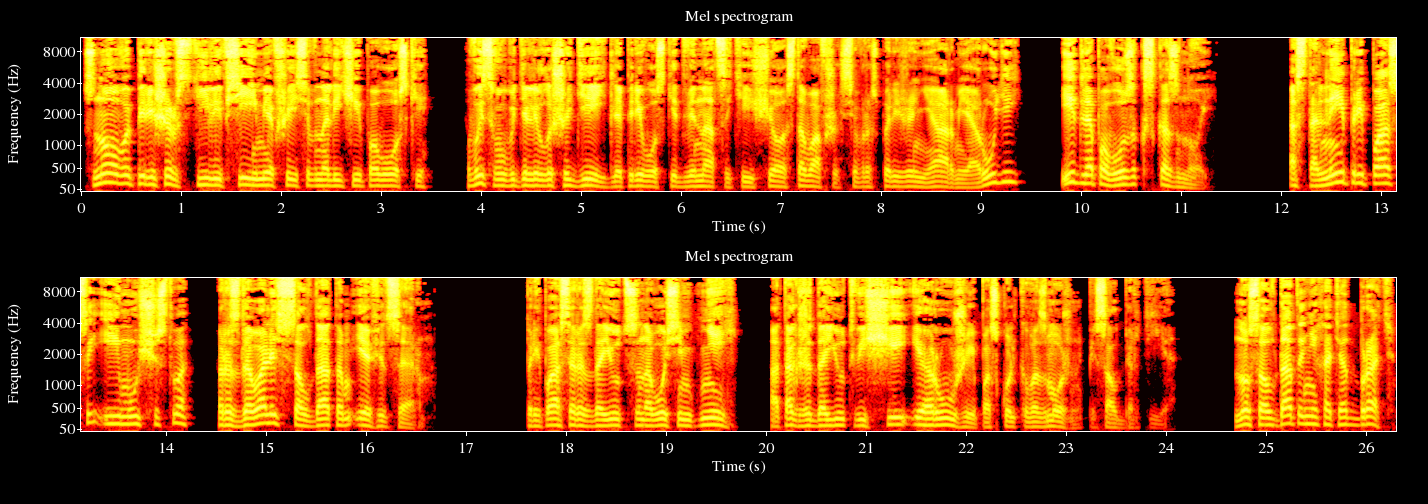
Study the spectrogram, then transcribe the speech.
снова перешерстили все имевшиеся в наличии повозки, высвободили лошадей для перевозки 12 еще остававшихся в распоряжении армии орудий и для повозок с казной. Остальные припасы и имущество раздавались солдатам и офицерам. Припасы раздаются на 8 дней, а также дают вещей и оружие, поскольку возможно, писал Бертье. Но солдаты не хотят брать.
